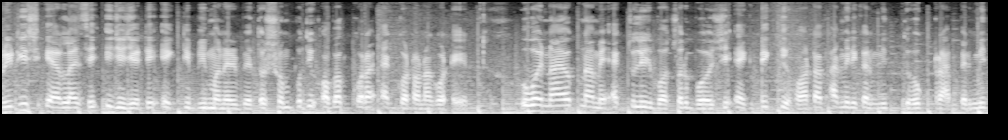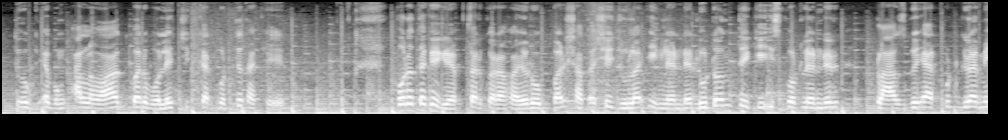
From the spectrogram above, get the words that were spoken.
ব্রিটিশ এয়ারলাইন্সের ইজিজেটে একটি বিমানের ভেতর সম্প্রতি অবাক করা এক ঘটনা ঘটে। উভয় নায়ক নামে একচল্লিশ বছর বয়সী এক ব্যক্তি হঠাৎ আমেরিকার মৃত্যু হোক, ট্রাম্পের মৃত্যু হোক এবং আল্লাহ আকবার বলে চিৎকার করতে থাকে। পরে তাকে গ্রেপ্তার করা হয়। রোববার সাতাশে জুলাই ইংল্যান্ডের লুটন থেকে স্কটল্যান্ডের প্লাসগো এয়ারপোর্ট গ্রামে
